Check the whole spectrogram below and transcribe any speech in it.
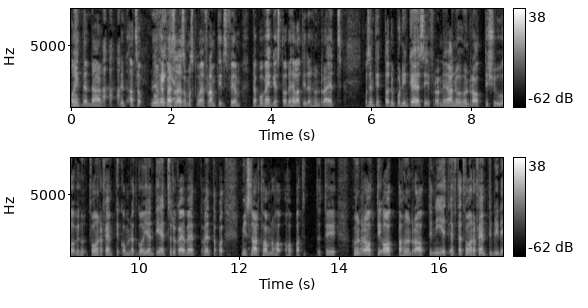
Och inte den där, den, alltså, är På ungefär sådär som man skulle vara en framtidsfilm, där på väggen står det hela tiden 101. Och sen tittar du på din kösiffra, när jag är nu 187 och vid 250 kommer det att gå igen till 1 så då kan jag vänta, på att min snart hom- ho- hoppa till, till 188, 189, efter 250 blir det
